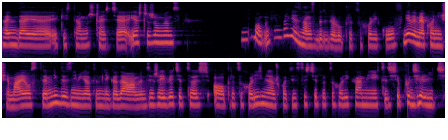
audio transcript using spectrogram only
to im daje jakieś tam szczęście. Ja szczerze mówiąc, nie, nie znam zbyt wielu pracocholików. Nie wiem, jak oni się mają z tym, nigdy z nimi o tym nie gadałam, więc jeżeli wiecie coś o pracocholizmie, na przykład jesteście pracocholikami i chcecie się podzielić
